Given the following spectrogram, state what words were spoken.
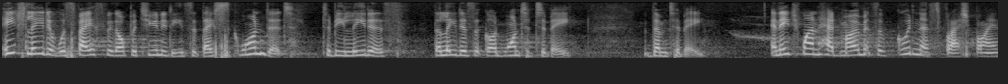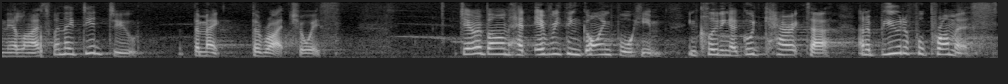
Each leader was faced with opportunities that they squandered to be leaders, the leaders that God wanted to be, them to be. And each one had moments of goodness flash by in their lives when they did do the make the right choice. Jeroboam had everything going for him, including a good character and a beautiful promise.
